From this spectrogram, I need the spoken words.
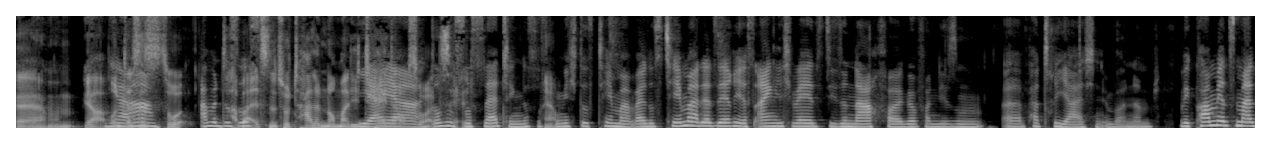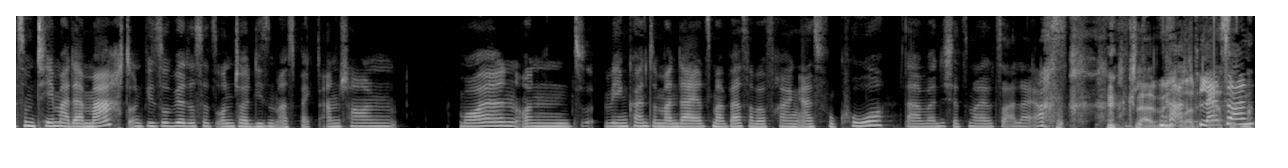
Ähm, ja, Ja, und das ist so, aber das ist- als eine totale Normalität Ja, ja, auch so das erzählt. ist das Setting, das ist Ja. nicht das Thema, weil das Thema der Serie ist eigentlich, wer jetzt diese Nachfolge von diesem äh, Patriarchen übernimmt. Wir kommen jetzt mal zum Thema der Macht und wieso wir das jetzt unter diesem Aspekt anschauen wollen und wen könnte man da jetzt mal besser befragen als Foucault? Da würde ich jetzt mal zuallererst Klar, nachblättern.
